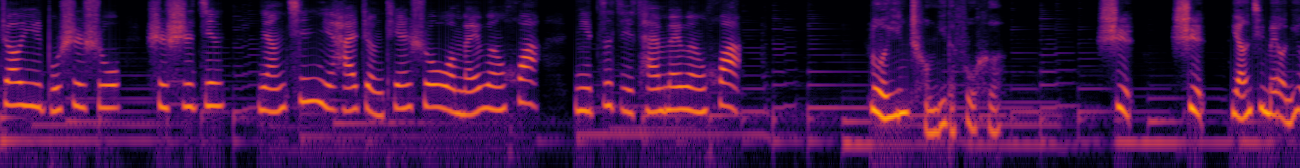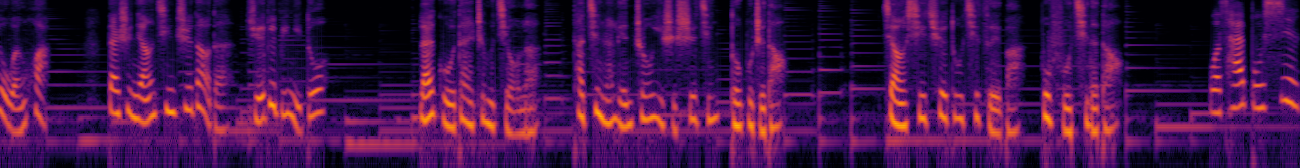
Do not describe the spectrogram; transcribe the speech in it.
周易不是书，是诗经。娘亲，你还整天说我没文化，你自己才没文化。洛英宠溺的附和：“是是，娘亲没有你有文化，但是娘亲知道的绝对比你多。来古代这么久了，他竟然连周易是诗经都不知道。”小溪却嘟起嘴巴，不服气的道：“我才不信。”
